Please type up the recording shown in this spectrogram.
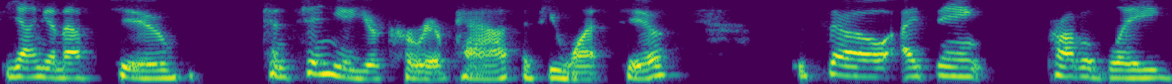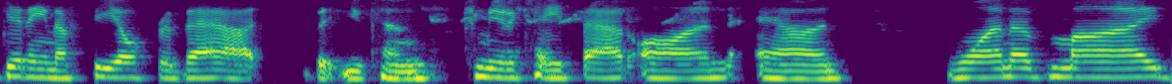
young enough to continue your career path if you want to. So I think probably getting a feel for that, that you can communicate that on and one of my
